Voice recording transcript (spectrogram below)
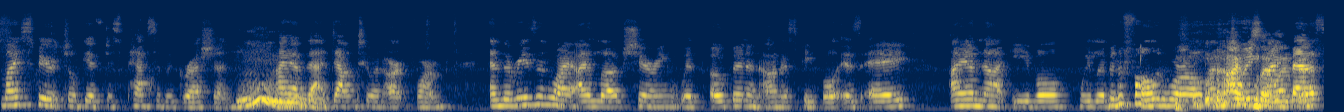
My spiritual gift is passive aggression. Ooh. I have that down to an art form. And the reason why I love sharing with open and honest people is A, I am not evil. We live in a fallen world. I'm doing I my like that.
